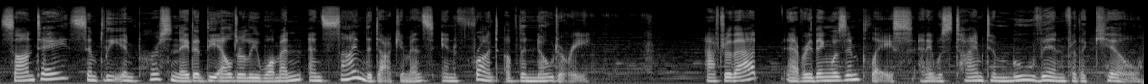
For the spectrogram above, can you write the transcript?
Sante simply impersonated the elderly woman and signed the documents in front of the notary. After that, everything was in place, and it was time to move in for the kill.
